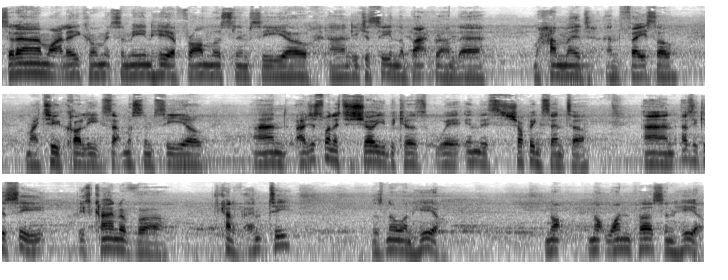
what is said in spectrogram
Assalamu alaikum, it's Amin here from Muslim CEO and you can see in the background there Muhammad and Faisal, my two colleagues at Muslim CEO and I just wanted to show you because we're in this shopping center and as you can see it's kind of uh, it's kind of empty. There's no one here. Not not one person here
